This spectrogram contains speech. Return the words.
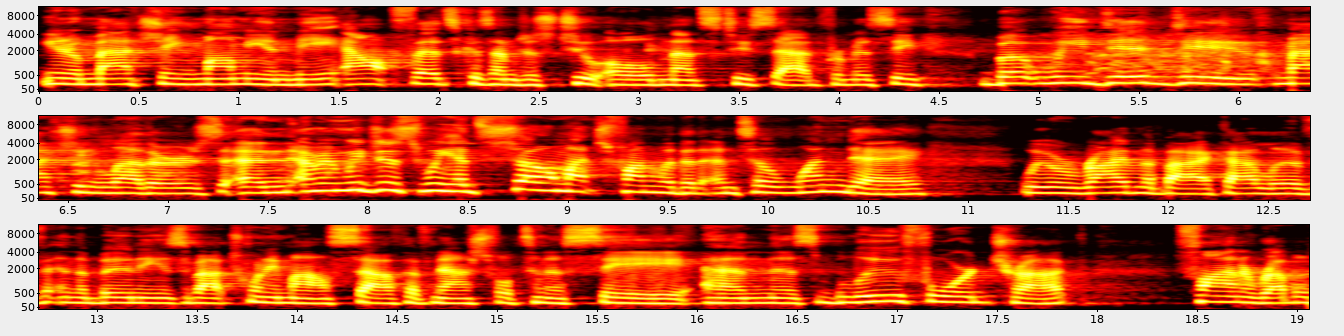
you know, matching mommy and me outfits because I'm just too old and that's too sad for Missy but we did do matching leathers. And I mean, we just, we had so much fun with it until one day we were riding the bike. I live in the boonies about 20 miles south of Nashville, Tennessee, and this blue Ford truck flying a rebel,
